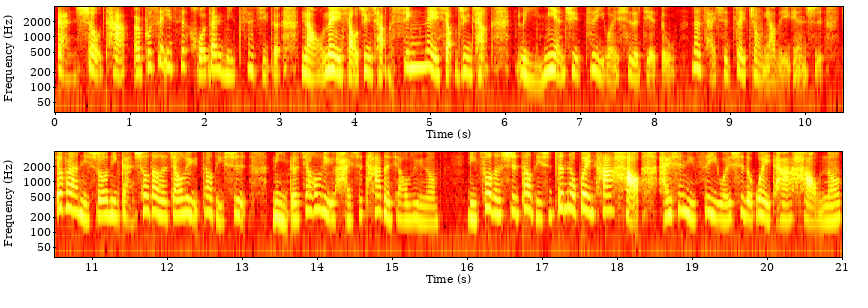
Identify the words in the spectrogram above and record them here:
感受它，而不是一直活在你自己的脑内小剧场、心内小剧场里面去自以为是的解读，那才是最重要的一件事。要不然，你说你感受到的焦虑，到底是你的焦虑还是他的焦虑呢？你做的事到底是真的为他好，还是你自以为是的为他好呢？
